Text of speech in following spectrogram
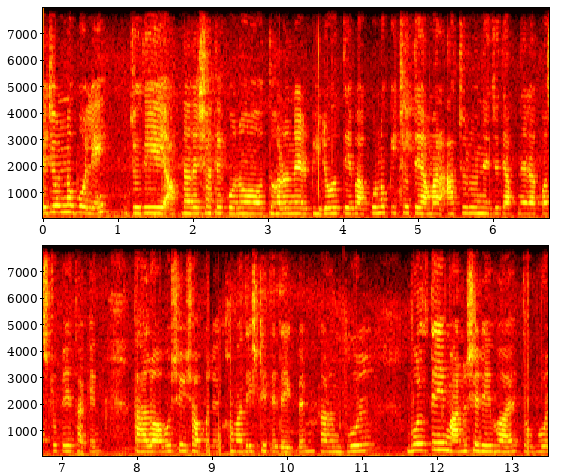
এই জন্য বলি যদি আপনাদের সাথে কোনো ধরনের ভিডিওতে বা কোনো কিছুতে আমার আচরণে যদি আপনারা কষ্ট পেয়ে থাকেন, তাহলে অবশ্যই সকলে ক্ষমা দৃষ্টিতে দেখবেন। কারণ ভুল বলতেই মানুষেরই হয়, তো ভুল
